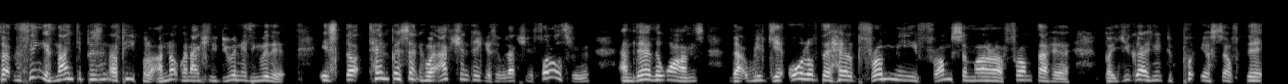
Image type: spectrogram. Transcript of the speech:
But the thing is, 90% of people are not going to actually do anything with it. It's the 10% who are action takers who will actually follow through, and they're the ones that will get all of the help from me, from Samara, from Tahir. But you guys need to put yourself there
